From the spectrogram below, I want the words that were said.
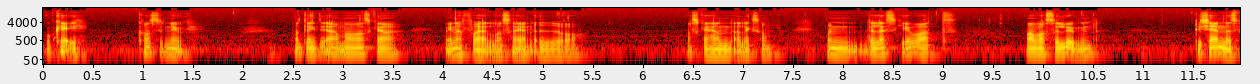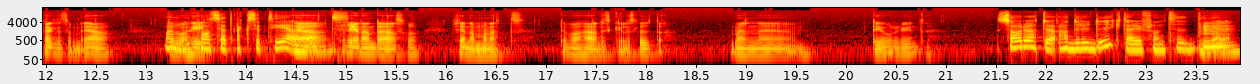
okej. Konstigt nog. Man tänkte, ja men vad ska mina föräldrar säga nu och vad ska hända liksom. Men det läskiga var att man var så lugn. Det kändes verkligen som, ja. Man var på helt- något sätt accepterar Ja, att... redan där så kände man att det var här det skulle sluta. Men eh, det gjorde det ju inte. Sa du att du hade du dykt därifrån tidigare? Mm.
